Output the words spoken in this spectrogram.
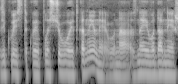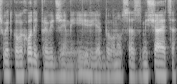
з якоїсь такої плащової тканини, вона, з неї вода не швидко виходить при віджимі, і якби воно все зміщається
